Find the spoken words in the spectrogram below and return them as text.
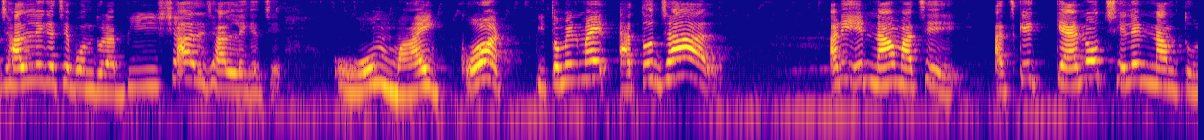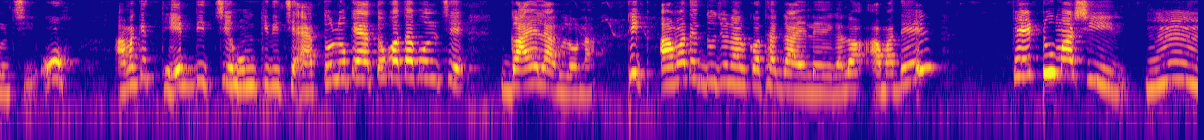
ঝাল লেগেছে বন্ধুরা, বিশাল ঝাল লেগেছে। ও মাই গড, প্রীতমের মায়ের এত ঝাল। আরে এর নাম আছে, আজকে কেন ছেলের নাম তুলছি? ওহ, আমাকে থেট দিচ্ছে, হুমকি দিচ্ছে, এত লোকে এত কথা বলছে, গায়ে লাগল না। ঠিক আমাদের দুজনের কথা গায়ে লেগে গেল, আমাদের ফেটু মাসির, হুম,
